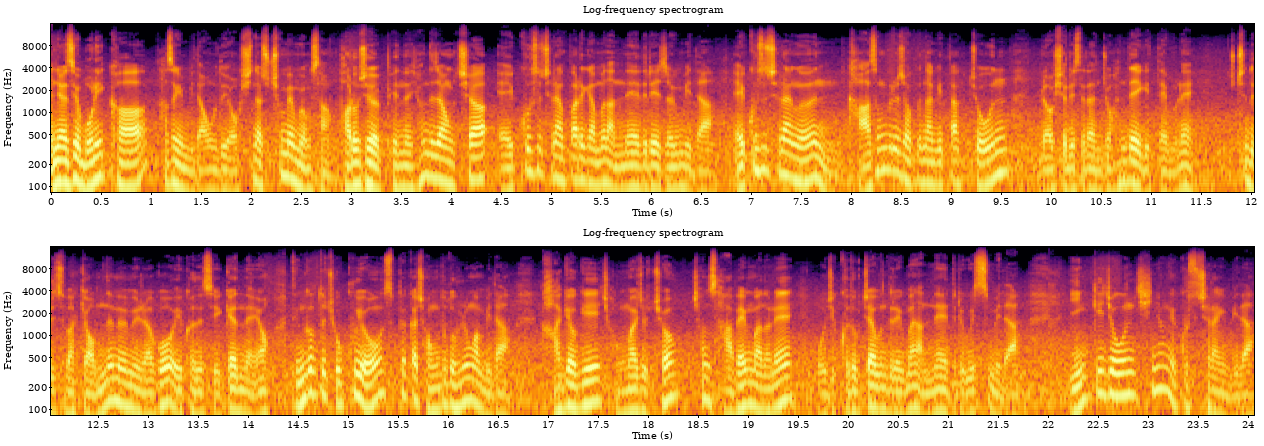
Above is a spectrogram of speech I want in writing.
안녕하세요. 모니카 하성입니다. 오늘도 역시나 추천 메모 영상. 바로 제 옆에 있는 현대자동차 에코스 차량 빠르게 한번 안내해 드릴 예정입니다. 에코스 차량은 가성비로 접근하기 딱 좋은 럭셔리 세단 중 한 대이기 때문에 추천드릴 수밖에 없는 매물이라고 일컬을 수 있겠네요. 등급도 좋고요. 스펙과 정보도 훌륭합니다. 가격이 정말 좋죠. 1,400만 원에 오직 구독자분들에게만 안내해 드리고 있습니다. 인기 좋은 신형 에코스 차량입니다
